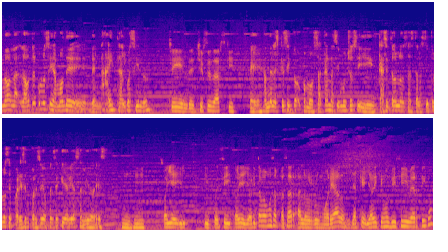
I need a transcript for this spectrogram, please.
no, la, la otra, ¿cómo se llamó? De, de Night, algo así, ¿no? sí, el de Chip Zdarsky. Eh, ándale, es que sí, co- como sacan así muchos y casi todos los, hasta los títulos se parecen, por eso yo pensé que ya había salido eso. Oye, y, y pues sí, oye, y ahorita vamos a pasar a los rumoreados, ya que ya dijimos DC y Vértigo,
